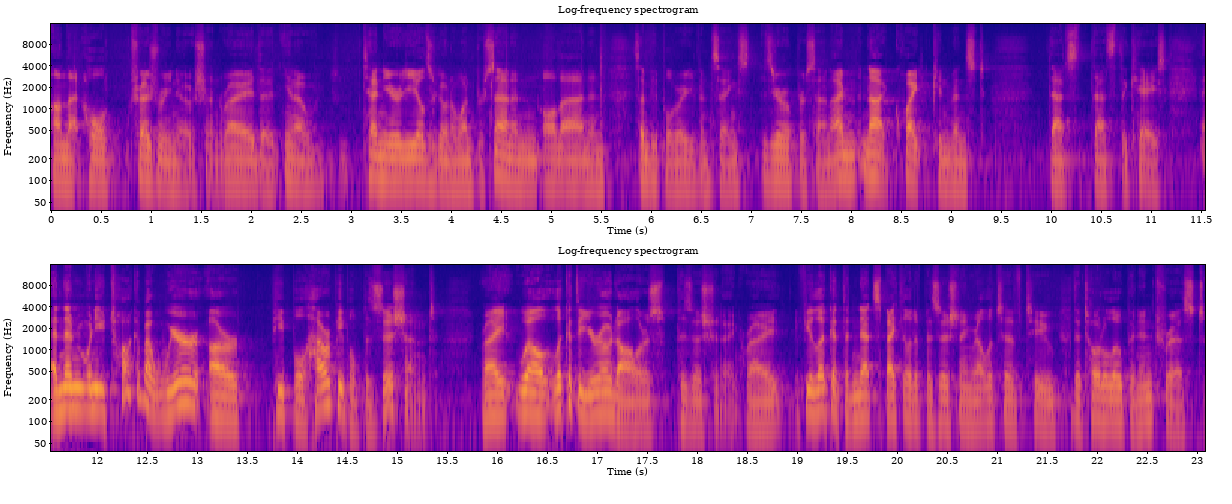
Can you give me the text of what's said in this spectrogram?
on that whole treasury notion, right? That, you know, 10 year yields are going to 1% and all that, and some people were even saying 0%. I'm not quite convinced that's that's the case. And then when you talk about where are people, how are people positioned, right? Well, look at the eurodollar's positioning, right? If you look at the net speculative positioning relative to the total open interest,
